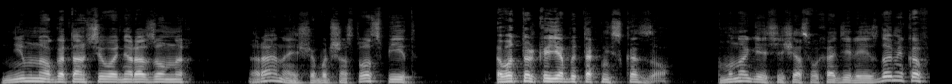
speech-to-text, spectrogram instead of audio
Немного там сегодня разумных. Рано еще, большинство спит. Вот только я бы так не сказал. Многие сейчас выходили из домиков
